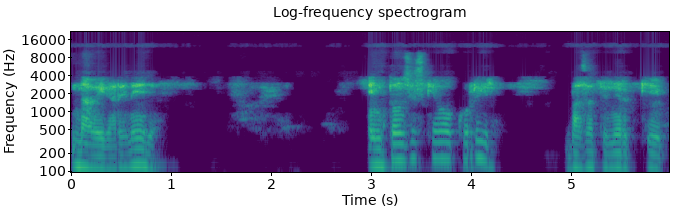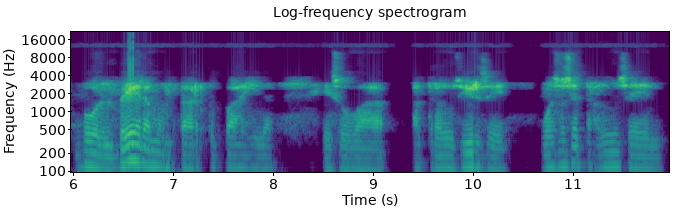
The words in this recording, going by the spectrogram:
navegar en ella. Entonces, ¿qué va a ocurrir? Vas a tener que volver a montar tu página. Eso va a traducirse, o eso se traduce en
